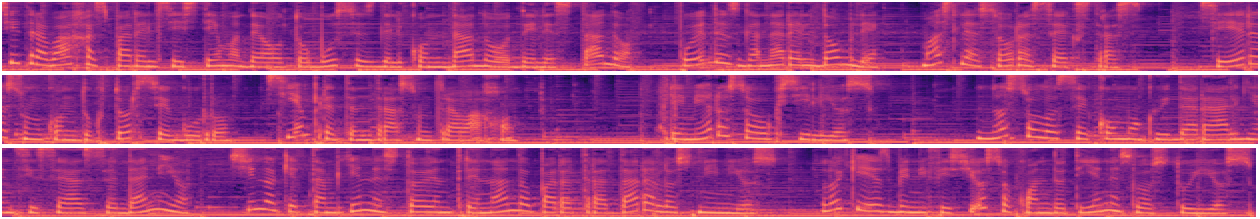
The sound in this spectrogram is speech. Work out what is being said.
Si trabajas para el sistema de autobuses del condado o del estado, puedes ganar el doble, más las horas extras. Si eres un conductor seguro, siempre tendrás un trabajo. Primeros auxilios. No solo sé cómo cuidar a alguien si se hace daño, sino que también estoy entrenado para tratar a los niños, lo que es beneficioso cuando tienes los tuyos.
